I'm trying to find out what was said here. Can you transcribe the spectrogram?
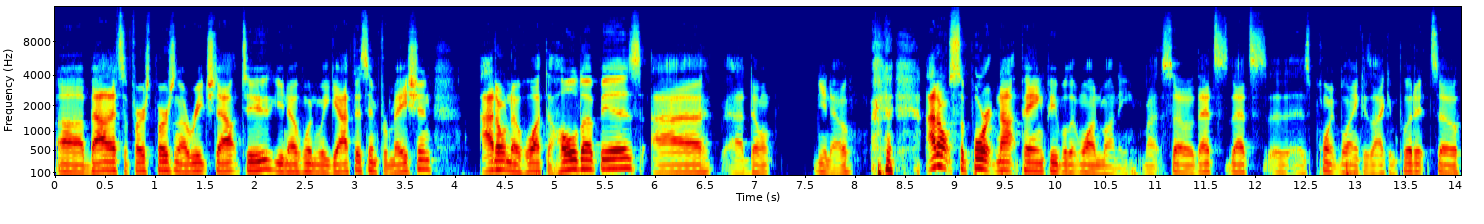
uh, about. That's the first person I reached out to. You know, when we got this information, I don't know what the holdup is. I I don't. You know, I don't support not paying people that won money. But so that's that's uh, as point blank as I can put it. So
